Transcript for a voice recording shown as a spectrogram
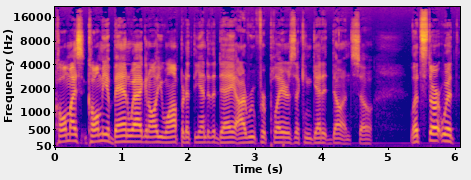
Call my call me a bandwagon all you want, but at the end of the day, I root for players that can get it done. So. Let's start with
